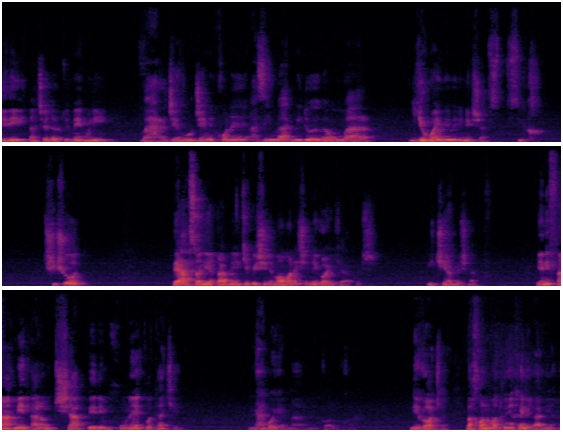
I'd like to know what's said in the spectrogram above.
دیدی؟ بچه داره توی مهمونی ورجه ورجه می‌کنه از این ور میدوه به اون ور. یهوایی می‌بینی نشست. سیخ. چی شد؟ ده ثانیه قبل اینکه بشینه مامانش نگاهی کردش هیچی هم بهش نگفت. یعنی فهمید الان شب بریم خونه کتکه. نباید من کار بکنم. نگاه کرد. و خانمها تو این خیلی قوی هم.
